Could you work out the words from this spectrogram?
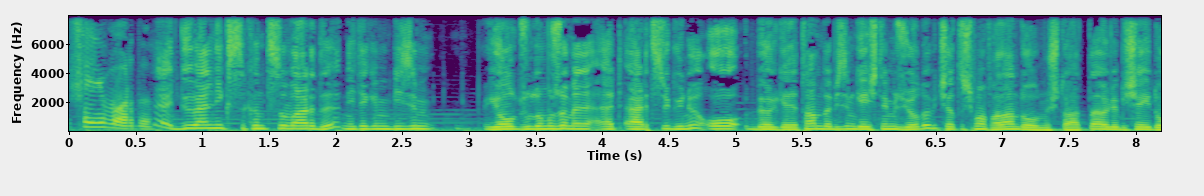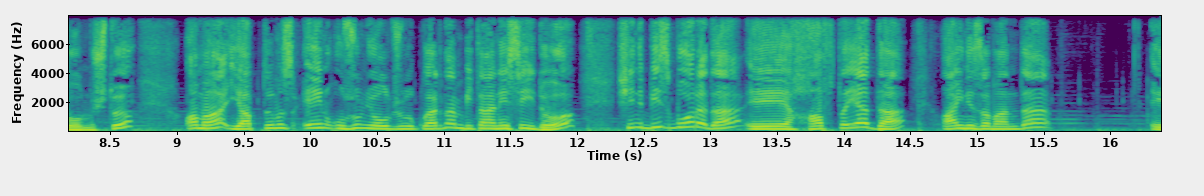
şeyi vardı. Evet güvenlik sıkıntısı vardı. Nitekim bizim yolculuğumuzun hemen er- ertesi günü o bölgede tam da bizim geçtiğimiz yolda bir çatışma falan da olmuştu hatta öyle bir şey de olmuştu. Ama yaptığımız en uzun yolculuklardan bir tanesiydi o. Şimdi biz bu arada e, haftaya da aynı zamanda e,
